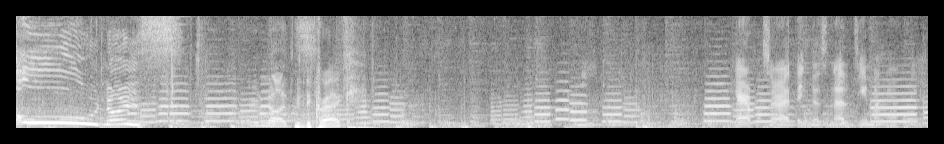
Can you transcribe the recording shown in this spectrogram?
Oh, nice. You're nuts. With the crack. Careful, sir. I think there's another team behind you.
